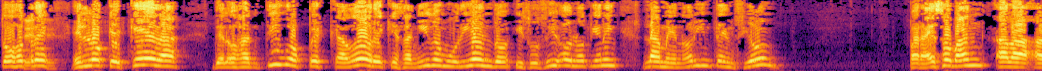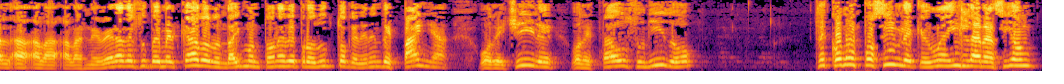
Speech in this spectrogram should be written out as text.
dos o Sí, tres. sí. Es lo que queda de los antiguos pescadores que se han ido muriendo y sus hijos no tienen la menor intención. Para eso van a, la- a la- a la- a las neveras del supermercado donde hay montones de productos que vienen de España o de Chile o de Estados Unidos. Entonces, ¿cómo es posible que una isla nación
